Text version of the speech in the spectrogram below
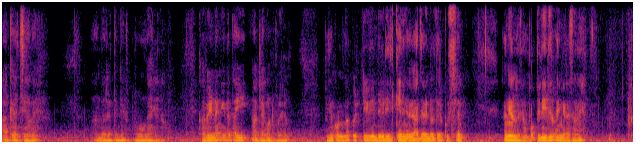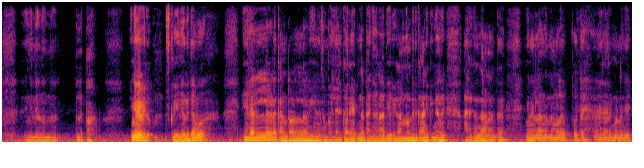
ആക്കി വെച്ചത് എന്തോരത്തിന്റെ പൂവും കാര്യമല്ലോ കവിയുണ്ടെങ്കിൽ ഇതിന്റെ തൈ നാട്ടിലേക്ക് കൊണ്ടുപോയിരുന്നു പിന്നെ കൊണ്ടുവന്ന പെട്ടി എന്റെ ഇവിടെ ഇരിക്കാൻ ഇങ്ങനെ രാജാവിന്റെ അടുത്ത് ഒരു കുഷ്യൻ. അങ്ങനെയുള്ള സംഭവം. പിന്നെ ഇത് ഭയങ്കര രസമാണ്. ഇങ്ങനെയാണെന്ന് ആ ഇങ്ങനെ വരും സ്ക്രീനിൽ എന്നിട്ടാകുമ്പോൾ ഇതിലെല്ലാം ഇവിടെ കൺട്രോളിലാണ് ഇങ്ങനെ സംഭവം. എല്ലാവർക്കും അറിയാം കേട്ടോ. ഞാൻ ആദ്യമായിട്ട് കാണുന്നതുകൊണ്ട് ഇത് കാണിക്കുന്നതാണ്. ആരൊക്കെ കാണാത്ത ഇങ്ങനെയെല്ലാം നമ്മൾ ഇപ്പോഴത്തെ ആരും കൊണ്ടെങ്കിൽ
